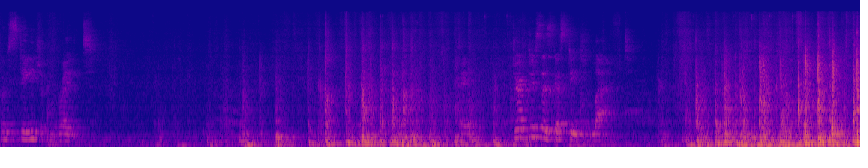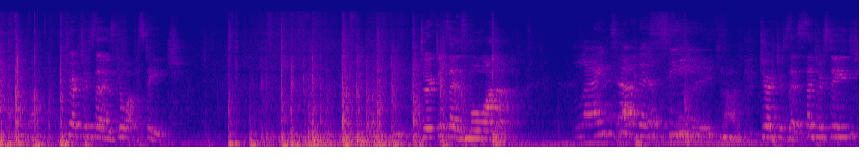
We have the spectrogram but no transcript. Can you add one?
go stage right. Okay. Director says go stage left. Director says go up stage. Director says Moana. Light of the sea. Director says center stage.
